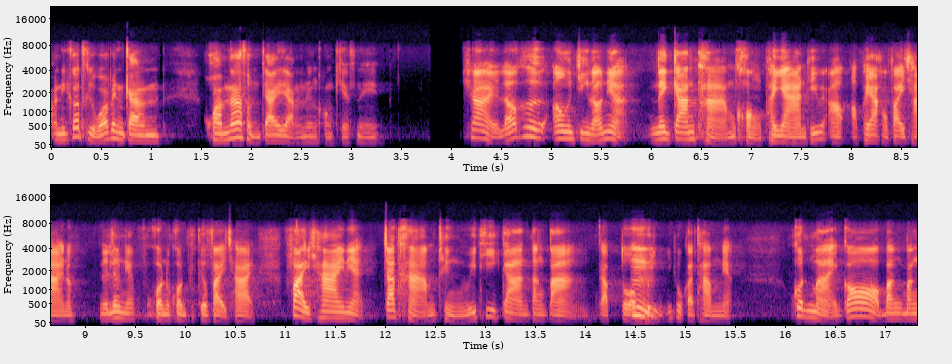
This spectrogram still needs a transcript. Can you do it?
อันนี้ก็ถือว่าเป็นการความน่าสนใจอย่างหนึ่งของเคสนี้ ใช่แล้วคือเอาจริงๆแล้วเนี่ยในการถามของพยานที่เอาเอาพยานของฝ่ายชายเนาะ ในเรื่องเนี้ยคนคนผิดคือฝ่ายชาย ฝ่ายชายเนี่ยจะถามถึงวิธีการต่างๆ กับตัวอืมผู้หญิงที่ถูกกระทำเนี่ย กฎหมายก็บางบาง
